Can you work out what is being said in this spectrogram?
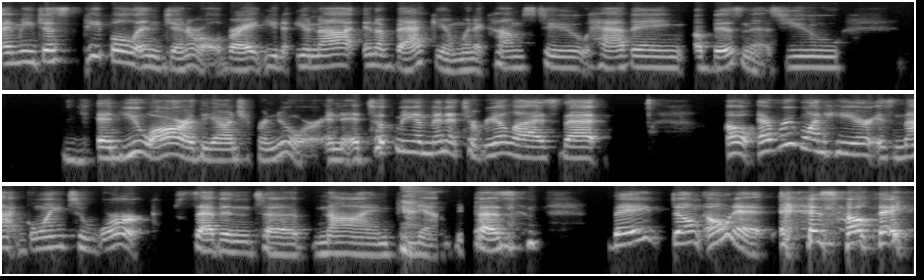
i mean just people in general right? You, you're not in a vacuum when it comes to having a business. You and you are the entrepreneur. And it took me a minute to realize that oh everyone here is not going to work 7 to 9 p.m because they don't own it. And so they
